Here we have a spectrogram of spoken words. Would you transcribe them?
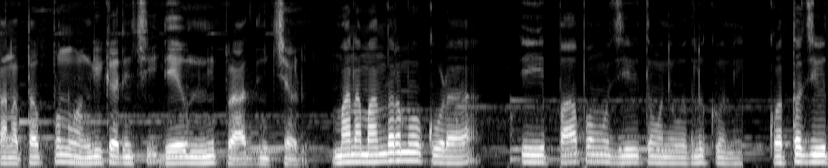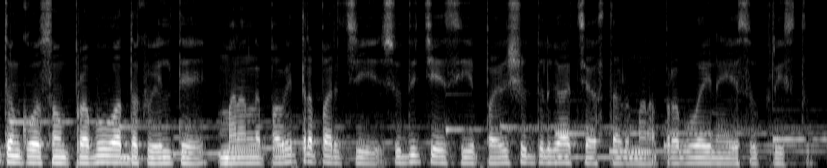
తన తప్పును అంగీకరించి దేవుని ప్రార్థించాడు. మనమందరము కూడా ఈ పాపము జీవితం అని వదులుకొని కొత్త జీవితం కోసం ప్రభు వద్దకు వెళ్తే మనల్ని పవిత్రపరిచి శుద్ధి చేసి పరిశుద్ధులుగా చేస్తాడు మన ప్రభు అయిన యేసుక్రీస్తు.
